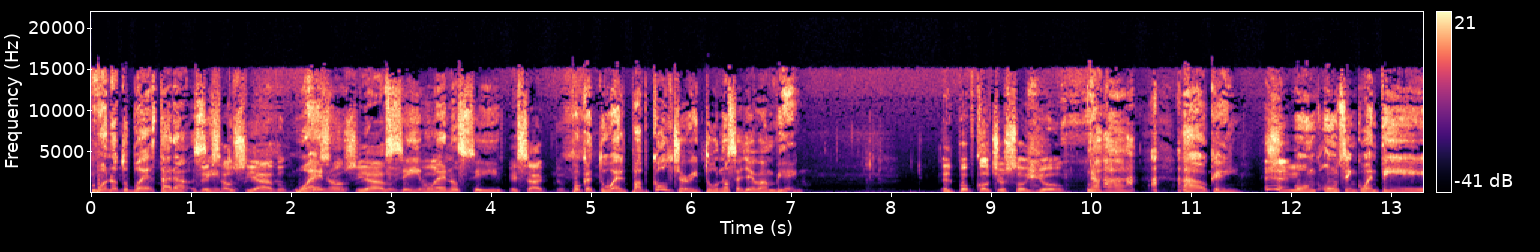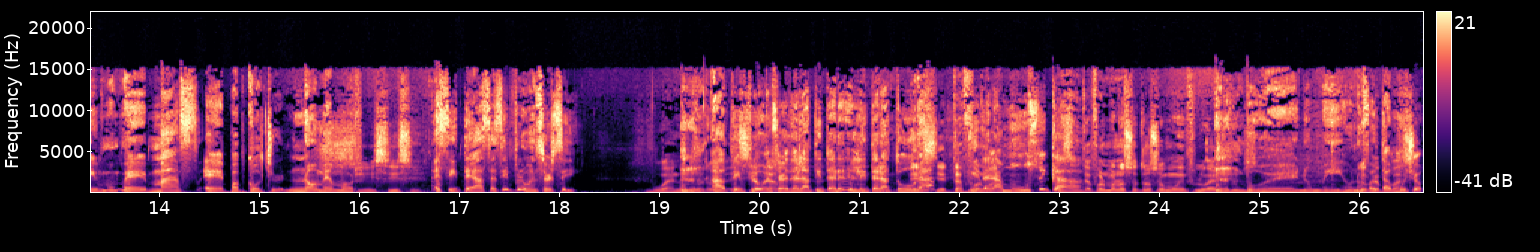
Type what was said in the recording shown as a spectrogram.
Bueno, tú puedes estar a- sí, tú- Desahuciado, bueno, desahuciado. sí, bueno, sí. Exacto. Porque tú, el pop culture y tú no se llevan bien. El pop culture soy yo. Ajá. Ah, ok. Sí. Un, un 50 y, eh, más eh, pop culture. No, mi amor. Sí, sí, sí. Si te haces influencer, sí. Bueno, pero Hazte en cierta- influencer de la literatura y de la De música. cierta forma nosotros somos influencers. Bueno, mijo, nos falta pasa- mucho,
